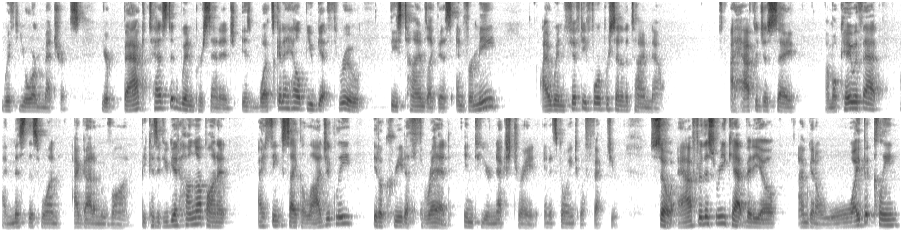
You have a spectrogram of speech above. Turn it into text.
with your metrics. Your back tested win percentage is what's going to help you get through these times like this. And for me, I win 54% of the time now. I have to just say, I'm okay with that. I missed this one. I got to move on. Because if you get hung up on it, I think psychologically, it'll create a thread into your next trade and it's going to affect you. So after this recap video, I'm going to wipe it clean.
